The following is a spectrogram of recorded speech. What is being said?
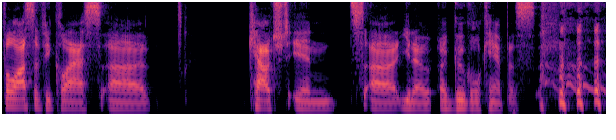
philosophy class uh, couched in uh, you know a Google campus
